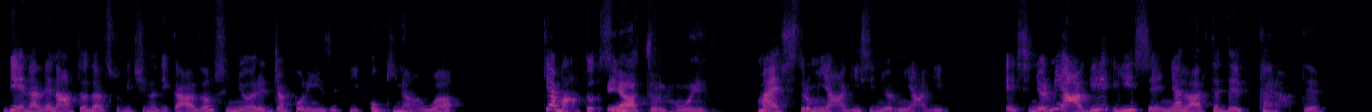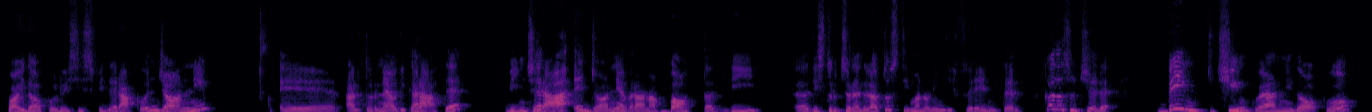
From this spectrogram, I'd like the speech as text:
viene allenato dal suo vicino di casa, un signore giapponese di Okinawa, chiamato signor- Beato lui. Maestro Miyagi, signor Miyagi. E il signor Miyagi gli insegna l'arte del karate. Poi dopo lui si sfiderà con Johnny eh, al torneo di karate, vincerà e Johnny avrà una botta di eh, distruzione dell'autostima non indifferente. Cosa succede? 25 anni dopo,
